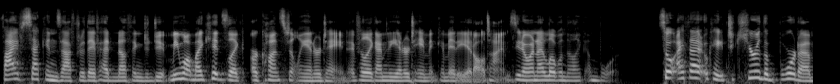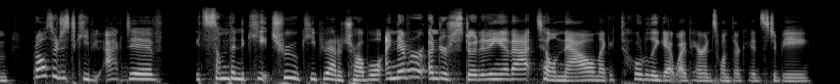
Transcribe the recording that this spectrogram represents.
Five seconds after they've had nothing to do. Meanwhile, my kids like are constantly entertained. I feel like I'm the entertainment committee at all times, you know, and I love when they're like, I'm bored. So I thought, okay, to cure the boredom, but also just to keep you active, it's something to keep true, keep you out of trouble. I never understood any of that till now. I'm like, I totally get why parents want their kids to be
